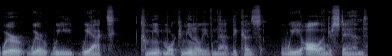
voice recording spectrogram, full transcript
we're, we're, we, we act commun- more communally than that because we all understand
